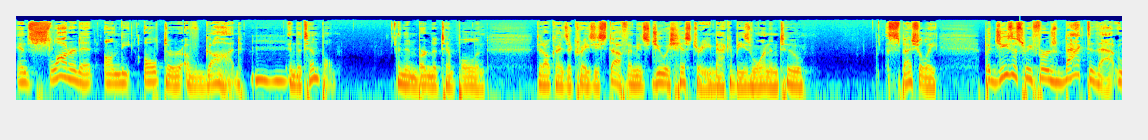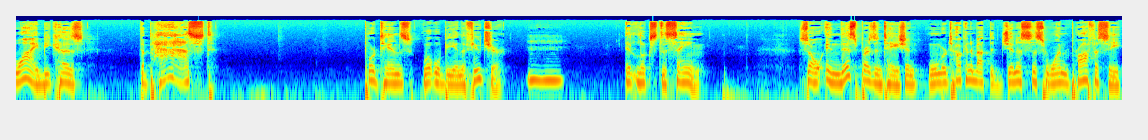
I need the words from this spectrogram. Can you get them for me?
and slaughtered it on the altar of God mm-hmm. in the temple, and then burned the temple and did all kinds of crazy stuff. I mean, it's Jewish history, Maccabees 1 and 2, especially. But Jesus refers back to that. Why? Because the past portends what will be in the future. Mm-hmm. It looks the same. So, in this presentation, when we're talking about the Genesis 1 prophecy,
